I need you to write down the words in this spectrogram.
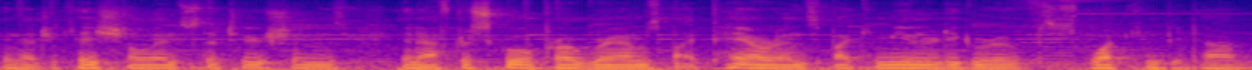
in educational institutions, in after-school programs, by parents, by community groups? What can be done?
